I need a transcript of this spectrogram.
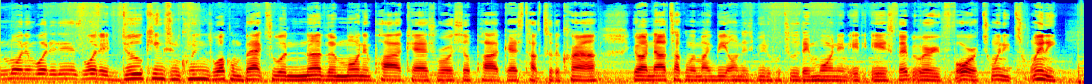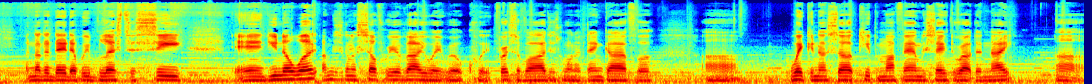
morning, what it is, what it do, kings and queens. Welcome back to another morning podcast, Royal Self Podcast, Talk to the Crown. Are now talking with Mike B on this beautiful Tuesday morning. It is February 4th, 2020. Another day that we're blessed to see. And you know what? I'm just gonna self reevaluate real quick. First of all, I just want to thank God for uh, waking us up, keeping my family safe throughout the night. Uh,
